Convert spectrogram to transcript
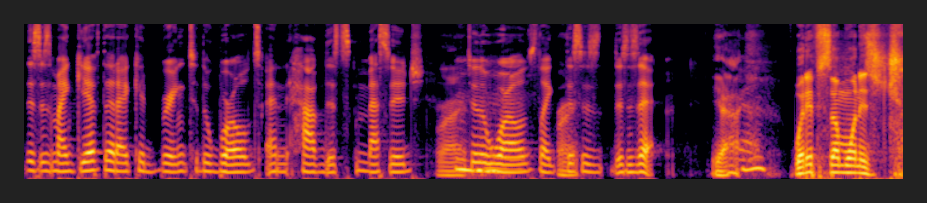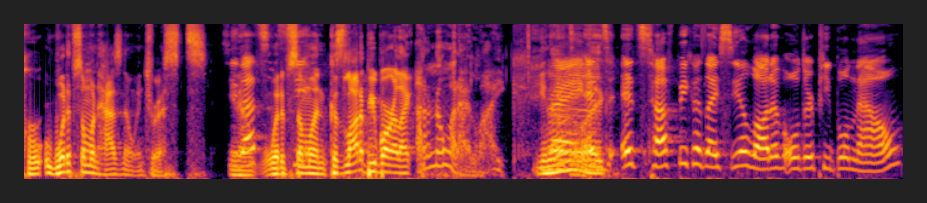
This is my gift that I could bring to the world and have this message Right. to the mm-hmm. world. Like Right. this is this is it. Yeah. What if someone is tr- what if someone has no interests? See, you know, that's- what if see- someone because a lot of people are like, I don't know what I like. You know, Right. like it's it's tough because I see a lot of older people now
